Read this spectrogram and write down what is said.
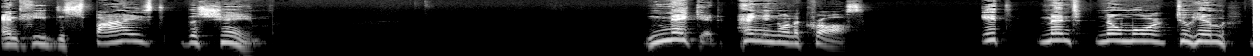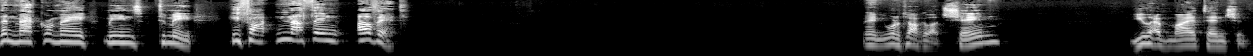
And he despised the shame naked, hanging on a cross. It meant no more to him than macrame means to me. He thought nothing of it. Man, you want to talk about shame? You have my attention.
